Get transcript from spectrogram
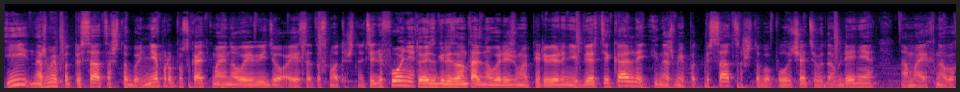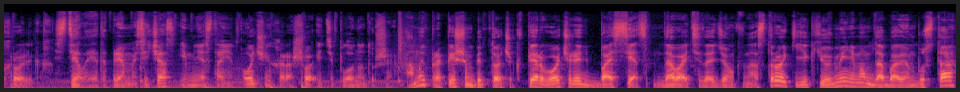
и нажми подписаться, чтобы не пропускать мои новые видео, а если ты смотришь на телефоне, то из горизонтального режима переверни в вертикальный и нажми подписаться, чтобы получать уведомления о моих новых роликах. Сделай это прямо сейчас, и мне станет очень хорошо и тепло на душе. А мы пропишем биточек. В первую очередь басец. Давайте зайдем в настройки, EQ минимум, добавим буста.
